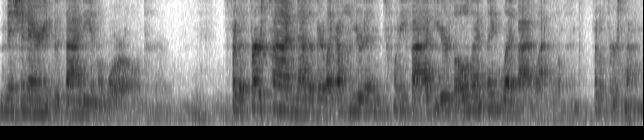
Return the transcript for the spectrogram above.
missionary society in the world. For the first time now that they're like 125 years old, I think, led by a black woman for the first time.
